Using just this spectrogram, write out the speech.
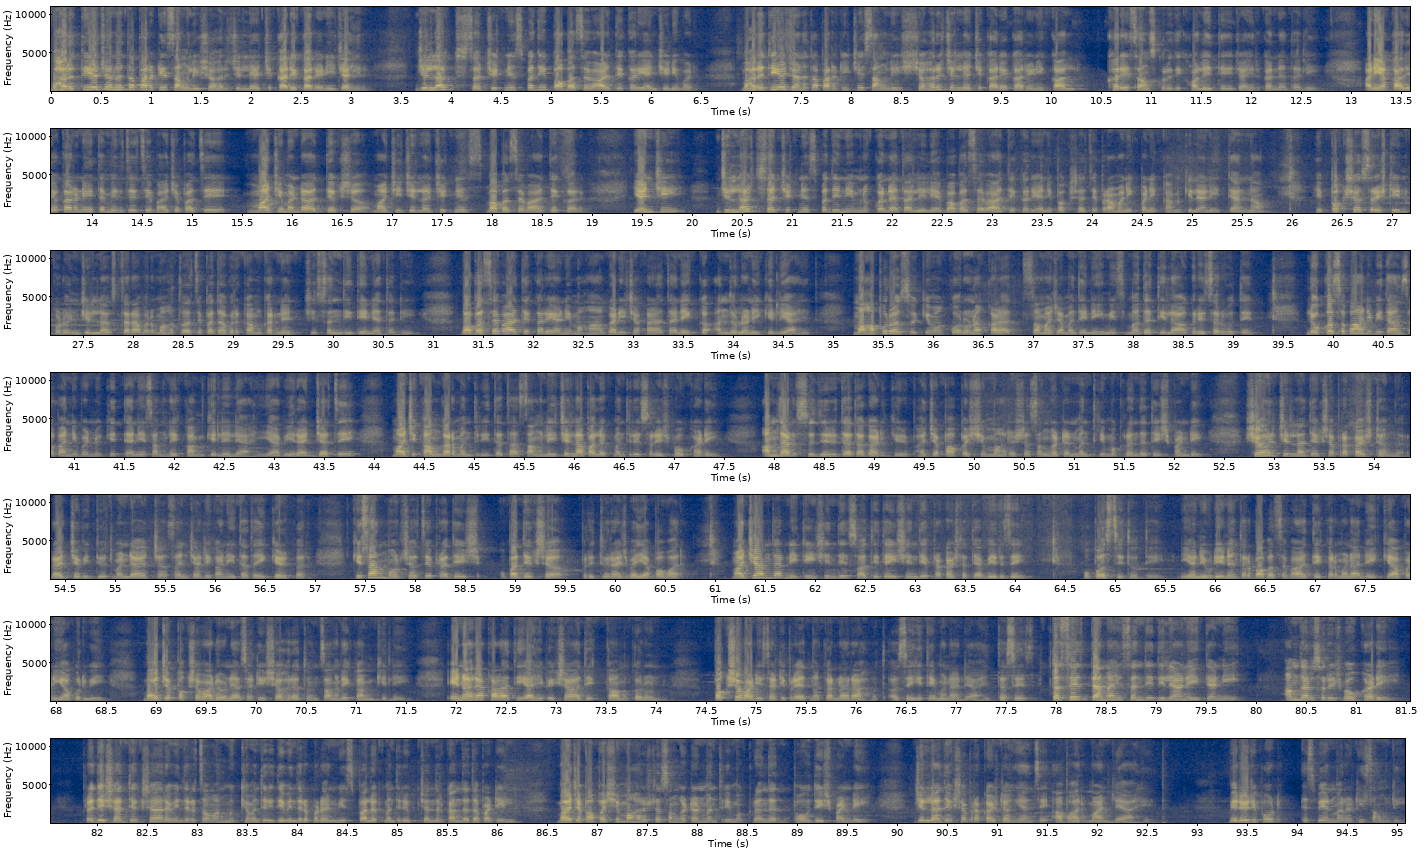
Bharatiya Janata party Sangli शहर जिल्ह्याची कार्यकारिणी जाहीर. जिल्हा सरचिटणीसपदी बाबासाहेब आळतेकर यांची निवड. भारतीय जनता पार्टीची सांगली शहर जिल्ह्याची कार्यकारिणी काल खरे सांस्कृतिक हॉल येथे जाहीर करण्यात आली. आणि या कार्यकारिणीत मिरजेचे भाजपाचे माजी मंडळ अध्यक्ष माजी जिल्हा चिटणीस बाबासाहेब आळतेकर यांची जिल्हा सरचिटणीसपदी नेमणूक करण्यात आलेली आहे. बाबासाहेब आळतेकर यांनी पक्षाचे प्रामाणिकपणे काम केले आणि त्यांना हे पक्षश्रेष्ठींकडून जिल्हा स्तरावर महत्त्वाचे पदावर काम करण्याची संधी देण्यात आली. बाबासाहेब आळतेकर यांनी महाआघाडीच्या काळात अनेक आंदोलने केली आहेत. महापूर असो किंवा कोरोना काळात समाजामध्ये नेहमीच मदतीला अग्रेसर होते. लोकसभा आणि विधानसभा निवडणुकीत त्यांनी चांगले काम केलेले आहे. यावेळी राज्याचे माजी कामगार मंत्री तथा सांगली जिल्हा पालकमंत्री सुरेशभाऊ खाडे आमदार सुधीरदादा गाडगीळ भाजपा पश्चिम महाराष्ट्र संघटन मंत्री मकरंद देशपांडे शहर जिल्हाध्यक्ष प्रकाश ढंग राज्य विद्युत मंडळाच्या संचालिका नीताताई केळकर किसान मोर्चाचे प्रदेश उपाध्यक्ष पृथ्वीराज भैया पवार माजी आमदार नितीन शिंदे स्वातीताई शिंदे प्रकाशतात्या बिरजे उपस्थित होते. या निवडीनंतर बाबासाहेब आळतेकर म्हणाले की आपण यापूर्वी भाजप पक्ष वाढवण्यासाठी शहरातून चांगले काम केले. येणाऱ्या काळात याहीपेक्षा अधिक काम करून पक्षवाढीसाठी प्रयत्न करणार आहोत असेही ते म्हणाले आहेत. तसेच तसेच त्यांना ही संधी दिल्याने त्यांनी आमदार सुरेशभाऊ खाडे प्रदेशाध्यक्ष रवींद्र चव्हाण मुख्यमंत्री देवेंद्र फडणवीस पालकमंत्री चंद्रकांतदादा पाटील भाजपा पश्चिम महाराष्ट्र संघटन मंत्री मकरंद भाऊ देशपांडे जिल्हाध्यक्ष प्रकाश ढंग यांचे आभार मानले आहेत. Bureau report S B N Marathi Sangli.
